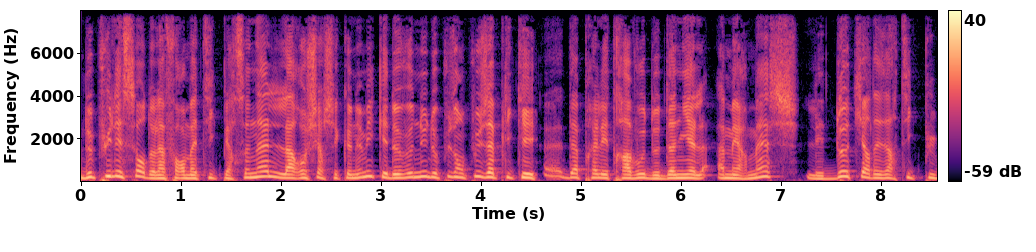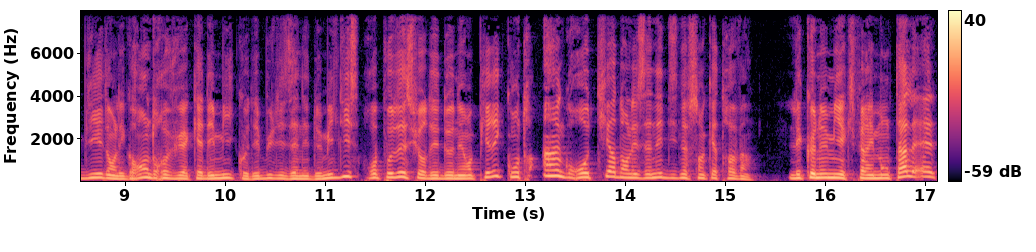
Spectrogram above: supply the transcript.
Depuis l'essor de l'informatique personnelle, la recherche économique est devenue de plus en plus appliquée. Euh, d'après les travaux de Daniel Hammermesh, les deux tiers des articles publiés dans les grandes revues académiques au début des années 2010 reposaient sur des données empiriques contre un gros tiers dans les années 1980. L'économie expérimentale, elle,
